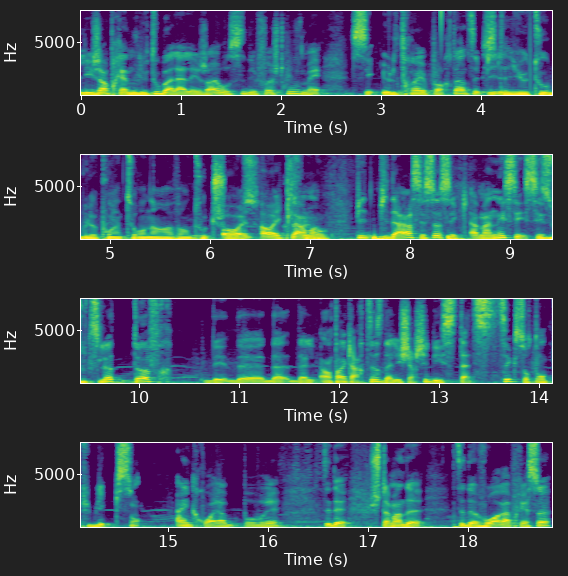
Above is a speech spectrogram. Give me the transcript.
les gens prennent YouTube à la légère aussi, des fois, je trouve, mais c'est ultra important. tu sais, puis- C'était YouTube le point tournant avant toute Oh ouais, chose. oh ouais, clairement. Puis, puis d'ailleurs, c'est ça, c'est qu'à un moment donné, ces, ces outils-là t'offrent, de- de- en tant qu'artiste, d'aller chercher des statistiques sur ton public qui sont incroyables, pour vrai. Tu sais, de, justement, de, de voir après ça.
